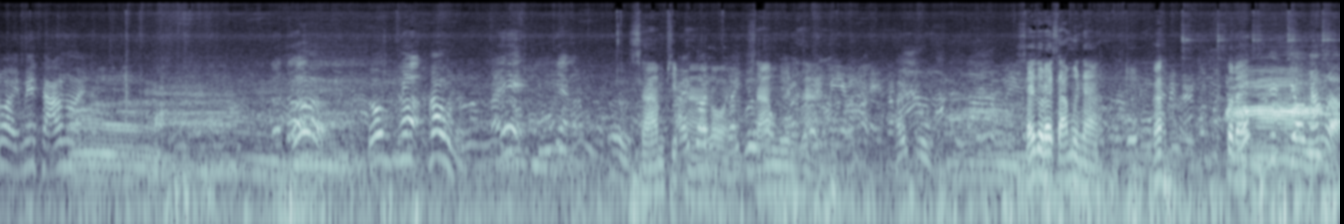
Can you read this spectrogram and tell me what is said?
ร่อยแม่สาวหน่อยเออต้มพริกเข้าน่ะสามสิบห้าร้อยสามหมื่นห้าไปจูบใช้ตัวได้สามหมื่นห้าฮะตัวไหนเกี่ยวยังเหรอ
